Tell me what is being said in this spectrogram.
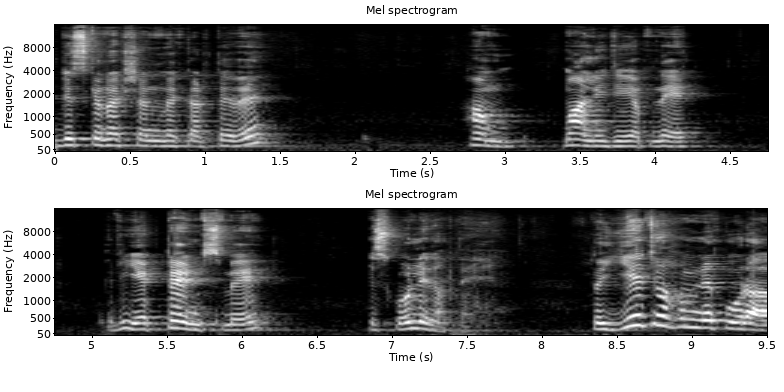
डिस्कनेक्शन में करते हुए हम मान लीजिए अपने रिएक्टेंट्स में इसको ले जाते हैं। तो ये जो हमने पूरा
